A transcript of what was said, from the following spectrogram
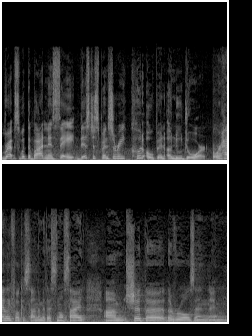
reps with the botanist say this dispensary could open a new door. We're highly focused on the medicinal side. Um, should the, the rules and, and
